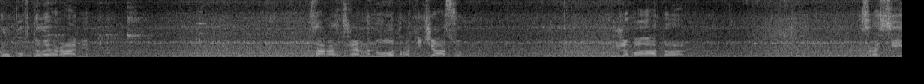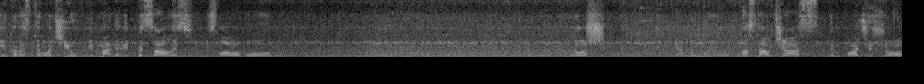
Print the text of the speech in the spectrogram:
групу в Телеграмі. Зараз вже минуло трохи часу. Дуже багато з Росії користувачів від мене відписались і слава Богу. Тож, я думаю, настав час, тим паче, що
